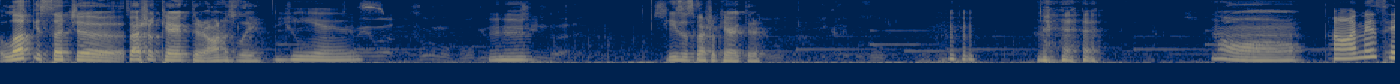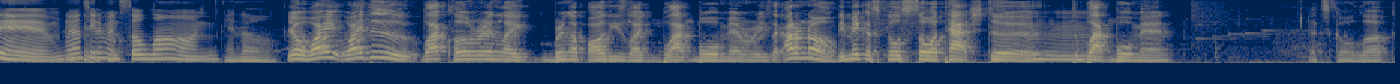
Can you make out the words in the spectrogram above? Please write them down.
Oh, Luck is such a special character, honestly. he is. Mm-hmm. He's a special character. Aww. Oh, I miss him. We haven't seen him in so long. I know. Yo, why why do Black Clover and like bring up all these like Black Bull memories? Like I don't know. They make us feel so attached to to Mhm. Black Bull, man. Let's go, Luck.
